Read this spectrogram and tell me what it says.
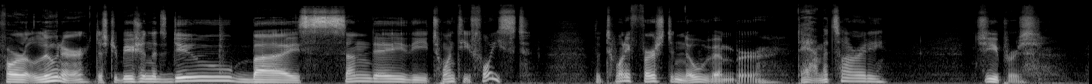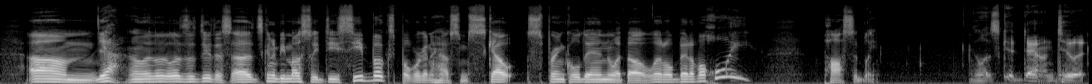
for lunar distribution that's due by Sunday the 21st. The 21st of November. Damn, it's already. Jeepers. Um, yeah, let's, let's do this. Uh, it's going to be mostly DC books, but we're going to have some Scout sprinkled in with a little bit of Ahoy. Possibly. Let's get down to it.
